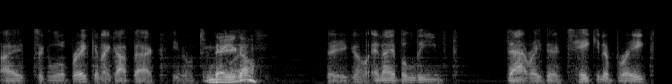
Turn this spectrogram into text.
I took a little break, and I got back, you know. To There you life. go. There you go. And I believe that right there, taking a break,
